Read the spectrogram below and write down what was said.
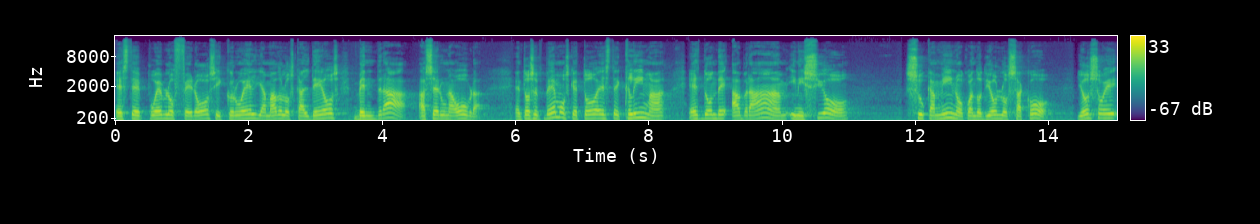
este pueblo feroz y cruel llamado los caldeos vendrá a hacer una obra. Entonces vemos que todo este clima es donde Abraham inició su camino cuando Dios lo sacó. Yo soy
